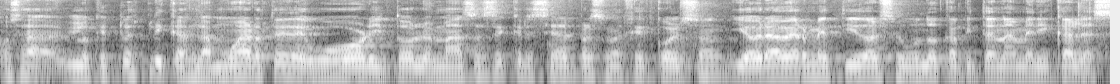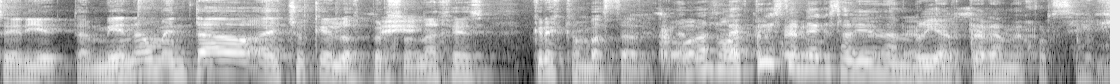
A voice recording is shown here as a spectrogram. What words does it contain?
o sea, lo que tú explicas, la muerte de Ward y todo lo demás, hace crecer al personaje de Coulson y ahora haber metido al segundo Capitán América a la serie también ha aumentado, ha hecho que los personajes crezcan bastante. Además, la actriz tenía que salir en Unreal, que era mejor serie.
